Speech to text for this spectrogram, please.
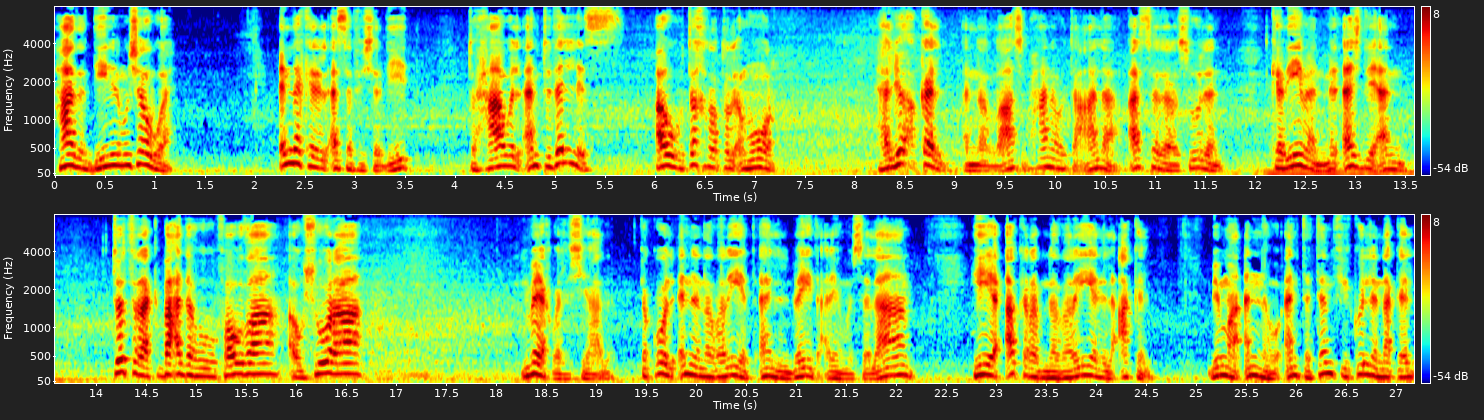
هذا الدين المشوه. إنك للأسف الشديد تحاول أن تدلس أو تخلط الأمور. هل يعقل أن الله سبحانه وتعالى أرسل رسولا كريما من أجل أن تترك بعده فوضى أو شورى؟ ما يقبل الشيء هذا؟ تقول إن نظرية أهل البيت عليهم السلام هي أقرب نظرية للعقل بما أنه أنت تنفي كل نقل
